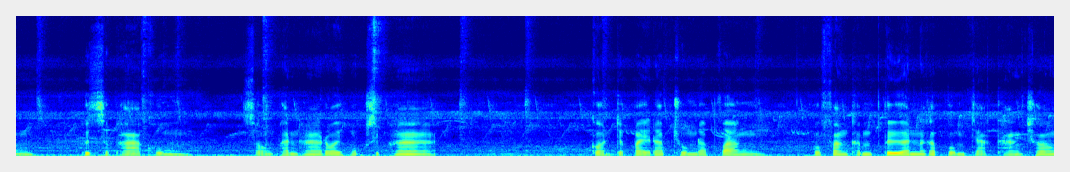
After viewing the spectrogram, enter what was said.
12 พฤษภาคม 2565 ก่อนจะไปรับชมรับฟัง ก็ฟังคำเตือนนะครับผมจากทางช่อง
